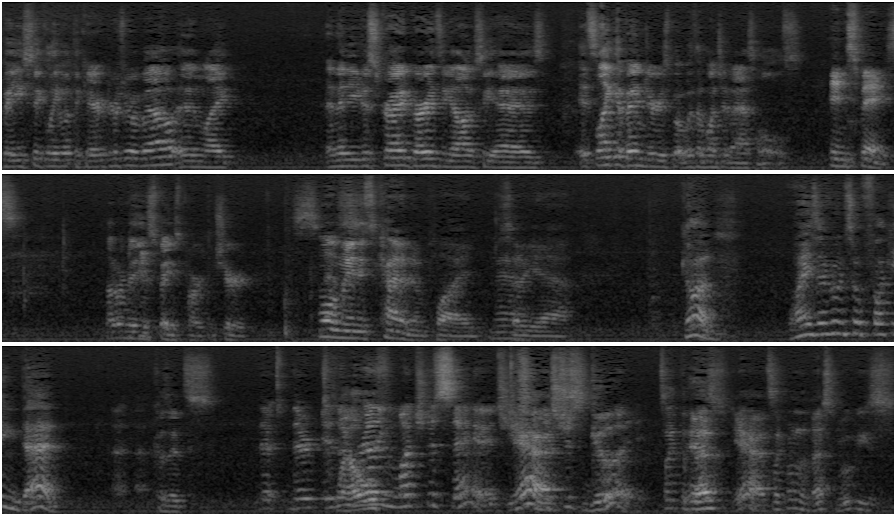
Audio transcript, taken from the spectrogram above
basically what the characters were about, and like, and then you described Guardians of the Galaxy as it's like Avengers but with a bunch of assholes. In space. I don't remember the space part, but sure. Well, I mean, it's kind of implied. So yeah. God, why is everyone so fucking dead? Because it's there, there isn't Twelve? really much to say. It's just, Yeah, it's it's- just good. It's like the Yeah. best. Yeah, it's like one of the best movies.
